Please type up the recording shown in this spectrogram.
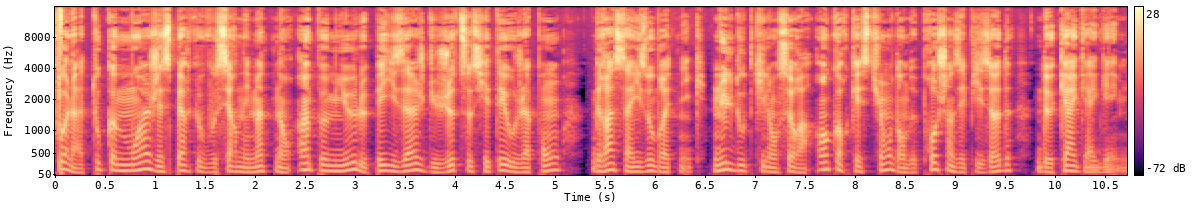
Voilà, tout comme moi, j'espère que vous cernez maintenant un peu mieux le paysage du jeu de société au Japon grâce à Iso Bretnik. Nul doute qu'il en sera encore question dans de prochains épisodes de Kaigai Games.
